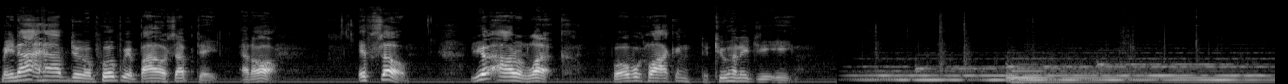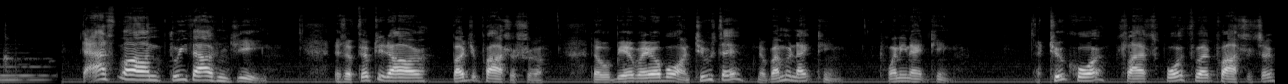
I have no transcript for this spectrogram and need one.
may not have the appropriate BIOS update at all. If so, you're out of luck for overclocking the 200GE. The Athlon 3000G is a $50 budget processor that will be available on Tuesday, November 19, 2019. A 2-core slash 4-thread processor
